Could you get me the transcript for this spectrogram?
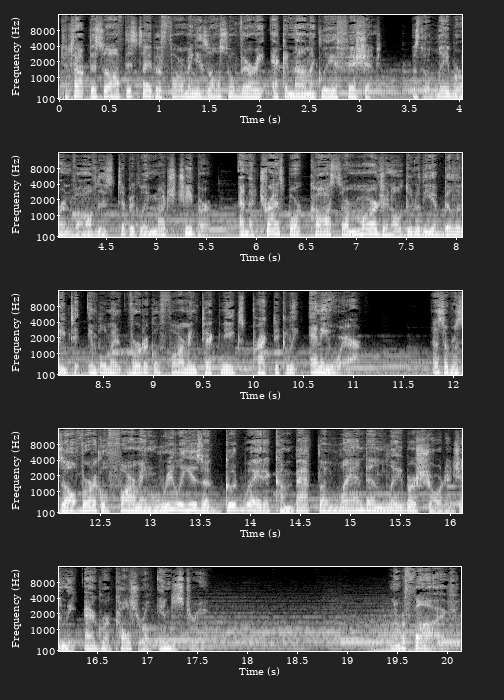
To top this off, this type of farming is also very economically efficient, as the labor involved is typically much cheaper, and the transport costs are marginal due to the ability to implement vertical farming techniques practically anywhere. As a result, vertical farming really is a good way to combat the land and labor shortage in the agricultural industry. Number 5.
